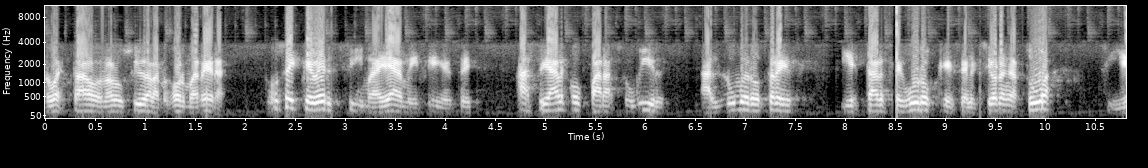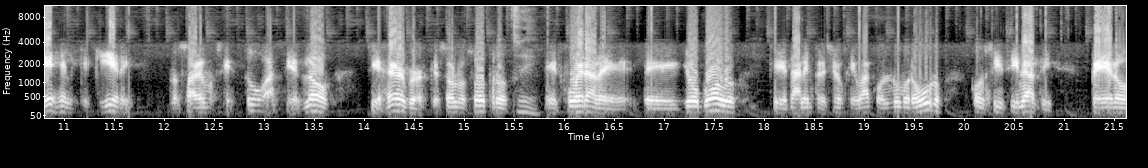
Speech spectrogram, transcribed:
no ha estado, no ha lucido de la mejor manera. Entonces hay que ver si Miami, fíjense, hace algo para subir al número 3 y estar seguro que seleccionan a Tua si es el que quiere. No sabemos si es Tua, si es Love, si es Herbert, que son los otros Sí. eh, fuera de, de Joe Burrow, que da la impresión que va con el número 1, con Cincinnati. Pero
